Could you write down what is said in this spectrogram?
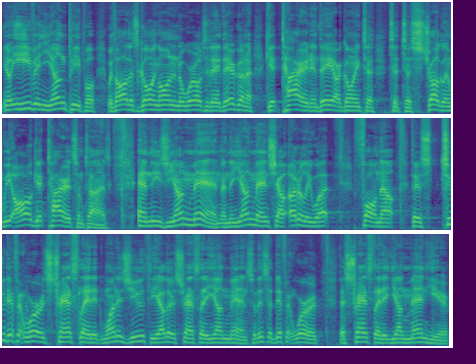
you know, even young people, with all that's going on in the world today, they're going to get tired and they are going to, to, to struggle. And we all get tired sometimes. And these young men, and the young men shall utterly what? fall. Now, there's two different words translated. One is youth, the other is translated young men. So this is a different word that's translated young men here.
